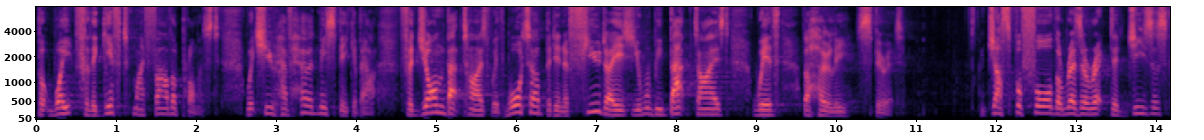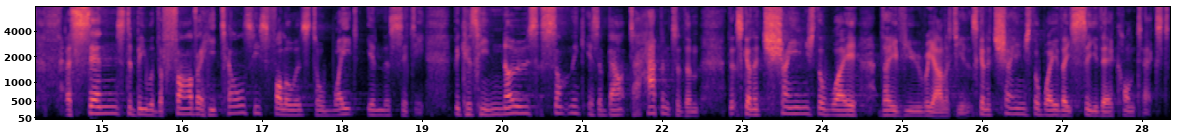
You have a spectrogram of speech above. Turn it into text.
but wait for the gift my Father promised, which you have heard me speak about. For John baptized with water, but in a few days you will be baptized with the Holy Spirit. Just before the resurrected Jesus ascends to be with the Father, he tells his followers to wait in the city because he knows something is about to happen to them that's going to change the way they view reality, that's going to change the way they see their context.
